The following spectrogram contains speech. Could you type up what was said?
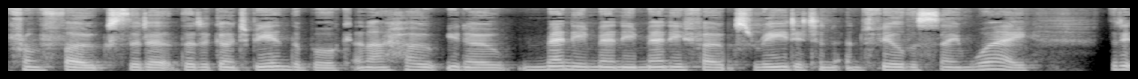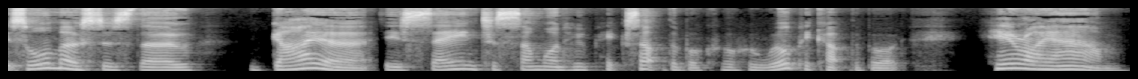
from folks that are that are going to be in the book. And I hope, you know, many, many, many folks read it and, and feel the same way. That it's almost as though Gaia is saying to someone who picks up the book or who will pick up the book, Here I am.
